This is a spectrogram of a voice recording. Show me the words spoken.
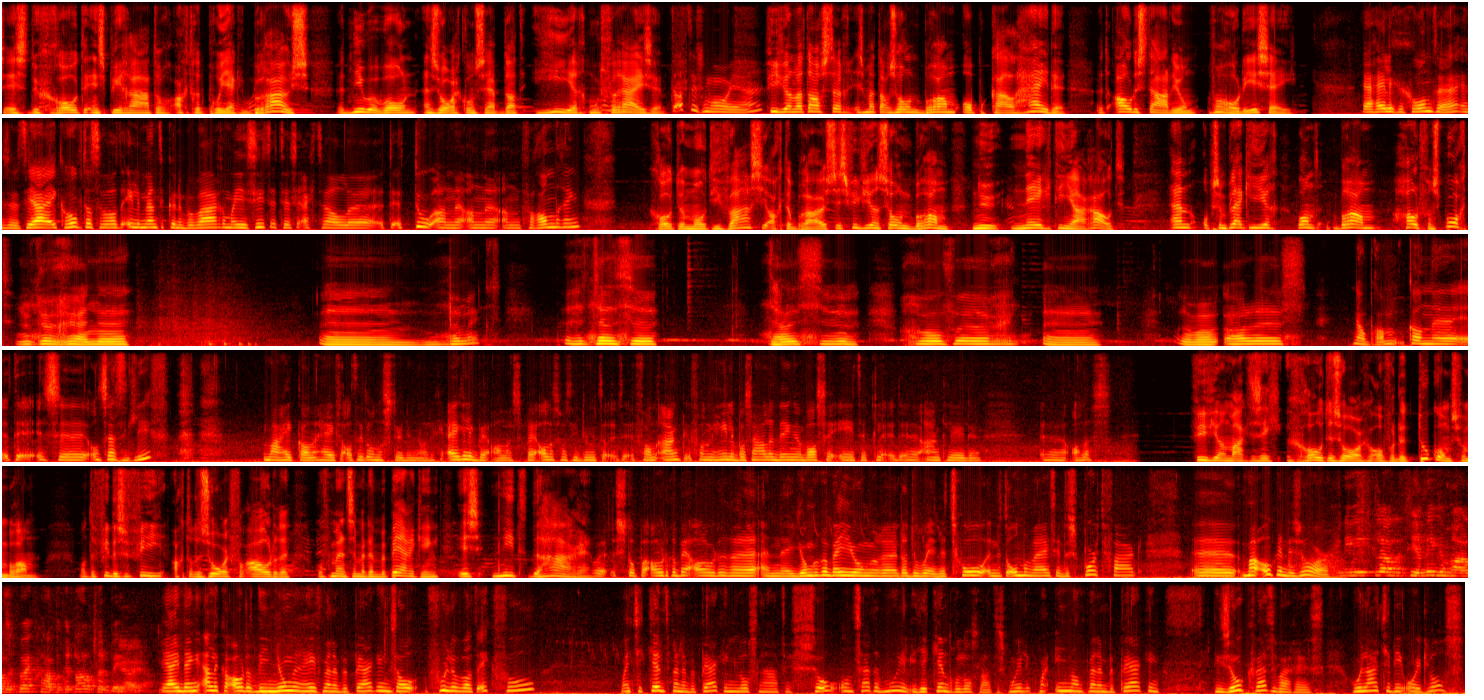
Ze is de grote inspirator achter het project Bruis, het nieuwe woon- en zorgconcept dat hier moet verrijzen. Dat is mooi, hè? Vivian Lataster is met haar zoon Bram op Kaalheide, het oude stadion van Rode JC. Ja, heilige grond hè, is het. Ja, ik hoop dat we wat elementen kunnen bewaren, maar je ziet het is echt wel uh, toe aan, aan, aan verandering. Grote motivatie achter Bruis is Vivian's zoon Bram, nu 19 jaar oud. En op zijn plek hier, want Bram houdt van sport. Rennen, uh, dansen, dansen, grover, uh, alles. Nou, Bram kan, uh, het is uh, ontzettend lief. Maar hij, kan, hij heeft altijd ondersteuning nodig. Eigenlijk bij alles. Bij alles wat hij doet. Van, aan, van hele basale dingen, wassen, eten, aankleden. Uh, alles. Vivian maakte zich grote zorgen over de toekomst van Bram. Want de filosofie achter de zorg voor ouderen of mensen met een beperking is niet de hare. We stoppen ouderen bij ouderen en jongeren bij jongeren. Dat doen we in het school, in het onderwijs, in de sport vaak. Uh, maar ook in de zorg. Nee, ik laat het hier liggen, maar als ik weg ga, heb ik het altijd bij. Ja, ja. ja, ik denk elke ouder die een jongen heeft met een beperking zal voelen wat ik voel. Want je kind met een beperking loslaten is zo ontzettend moeilijk. Je kinderen loslaten is moeilijk, maar iemand met een beperking die zo kwetsbaar is, hoe laat je die ooit los?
